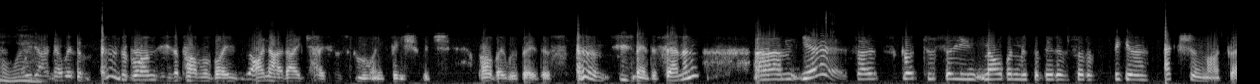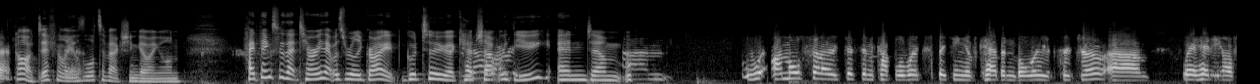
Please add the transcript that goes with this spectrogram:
Oh, wow. we don't know whether the bronzies are probably. I know they chase the schooling fish, which probably would be the excuse me the salmon. Um, yeah, so it's good to see Melbourne with a bit of sort of bigger action like that. Oh, definitely. There's lots of action going on. Hey, thanks for that, Terry. That was really great. Good to uh, catch No up with you. And um, Um, I'm also just in a couple of weeks. Speaking of cabin boy, etc. We're heading off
